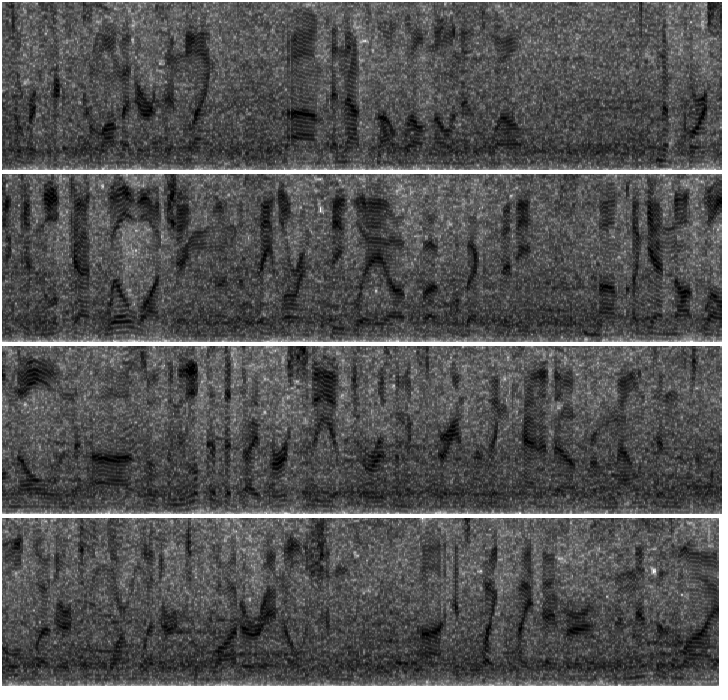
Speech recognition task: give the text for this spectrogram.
It's over six kilometers in length, um, and that's not well known as well. And of course, you can look at whale watching on the St. Lawrence Seaway of uh, Quebec City. Um, again, not well known. Uh, so when you look at the diversity of tourism experiences in Canada, from mountains to cold weather to warm weather to water and oceans, uh, it's quite quite diverse. And this is why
